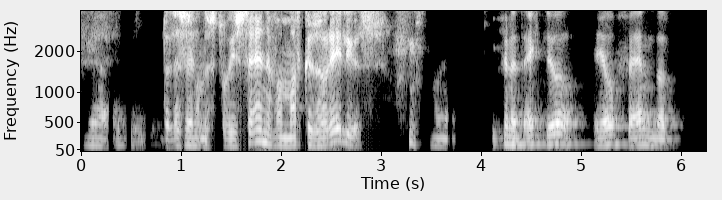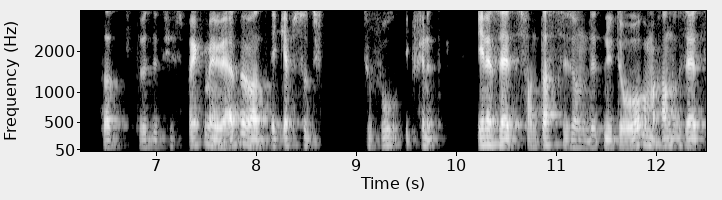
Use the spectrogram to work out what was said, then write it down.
Ja, De les van de Stoïcijnen, van Marcus Aurelius. ik vind het echt heel, heel fijn dat, dat we dit gesprek met u hebben, want ik heb zo het gevoel, ik vind het enerzijds fantastisch om dit nu te horen, maar anderzijds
